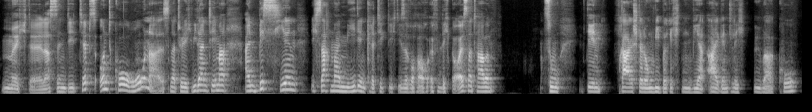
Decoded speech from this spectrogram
möchte. Das sind die Tipps. Und Corona ist natürlich wieder ein Thema. Ein bisschen, ich sag mal, Medienkritik, die ich diese Woche auch öffentlich geäußert habe, zu den Fragestellungen, wie berichten wir eigentlich über Corona.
